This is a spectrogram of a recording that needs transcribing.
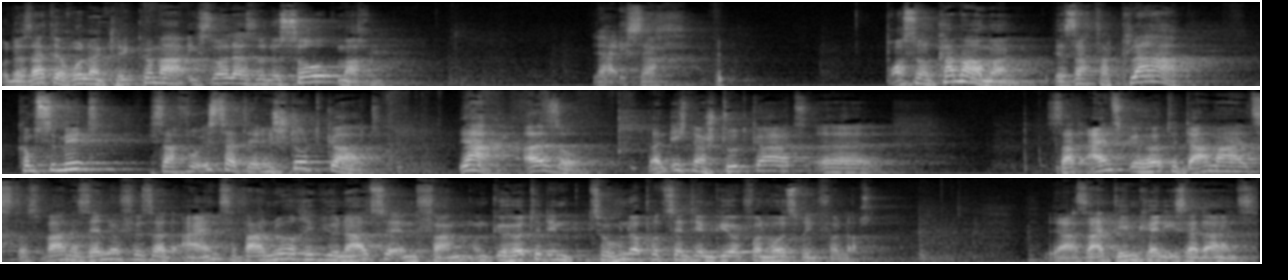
Und da sagt der Roland Klick, komm mal, ich soll da so eine Soap machen. Ja, ich sag, brauchst du einen Kameramann? Der sagt, klar, kommst du mit? Ich sage, wo ist das denn? In Stuttgart. Ja, also, dann ich nach Stuttgart. Äh, Sat 1 gehörte damals, das war eine Sendung für Sat 1, war nur regional zu empfangen und gehörte dem, zu 100% dem Georg von Holzring Verlag. Ja, seitdem kenne ich Sat 1.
